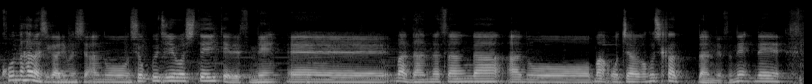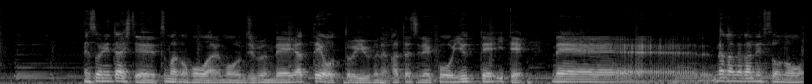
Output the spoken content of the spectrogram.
こんな話がありました。あの食事をしていてですね、えーまあ、旦那さんがあの、まあ、お茶が欲しかったんですね。でそれに対して妻の方はもう自分でやってよというふうな形でこう言っていてでなかなかねその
